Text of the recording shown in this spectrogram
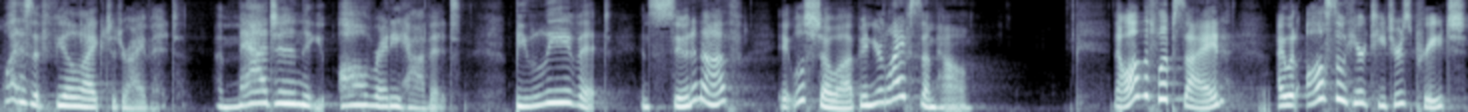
What does it feel like to drive it? Imagine that you already have it. Believe it. And soon enough, it will show up in your life somehow. Now, on the flip side, I would also hear teachers preach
